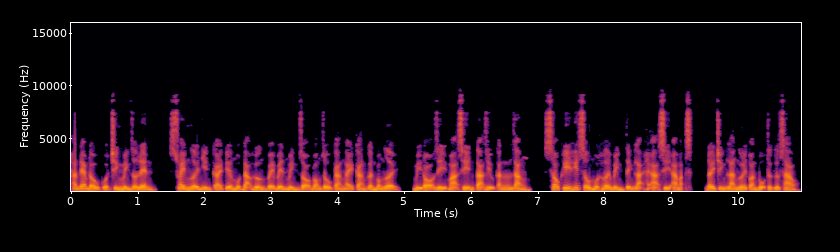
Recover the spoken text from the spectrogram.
hắn đem đầu của chính mình giơ lên, xoay người nhìn cái tiên một đạo hướng về bên mình dò bóng rổ càng ngày càng gần bóng người. Mỹ đỏ gì mà xin tạ dịu cắn răng, sau khi hít sâu một hơi bình tĩnh lại, hạ xì amax đây chính là ngươi toàn bộ thực lực sao?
